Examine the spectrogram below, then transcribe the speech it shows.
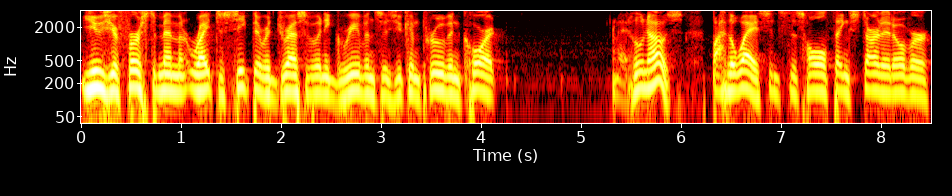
use your First Amendment right to seek the redress of any grievances you can prove in court. Who knows? By the way, since this whole thing started over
